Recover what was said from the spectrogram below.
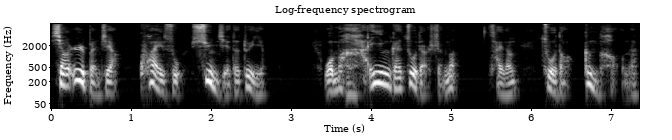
像日本这样快速迅捷的对应？我们还应该做点什么才能做到更好呢？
